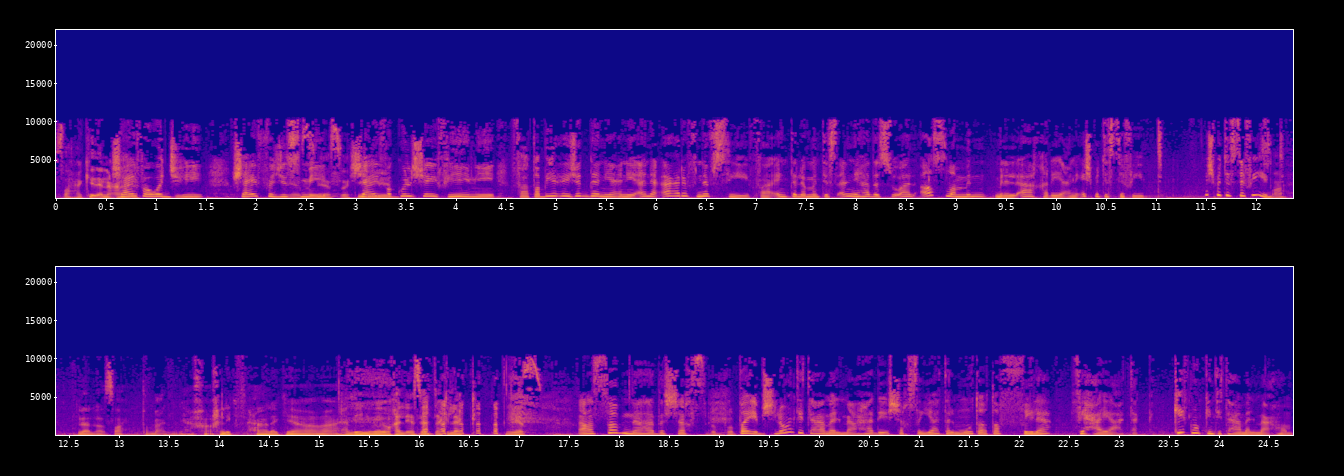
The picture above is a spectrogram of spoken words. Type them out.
صح كذا أنا عارف. شايفة وجهي شايفة جسمي يس، أكيد. شايفة كل شيء فيني فطبيعي جدا يعني أنا أعرف نفسي. فأنت لما تسألني هذا السؤال أصلا من من الآخر يعني إيش بتستفيد؟ إيش بتستفيد؟ صح. لا لا صح. طبعا خليك في حالك يا حبيبي وخلي أسئلتك لك. يس عصبنا هذا الشخص. بالضبط. طيب شلون تتعامل مع هذه الشخصيات المتطفلة في حياتك؟ كيف ممكن تتعامل معهم؟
